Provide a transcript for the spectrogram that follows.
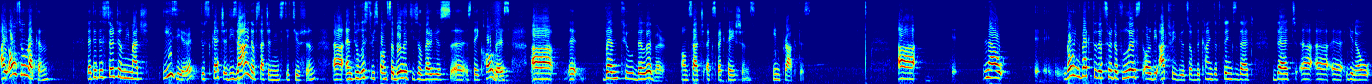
I also reckon that it is certainly much easier to sketch a design of such an institution uh, and to list responsibilities of various uh, stakeholders uh, uh than to deliver on such expectations in practice. Uh, now, going back to that sort of list or the attributes of the kinds of things that, that you know,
